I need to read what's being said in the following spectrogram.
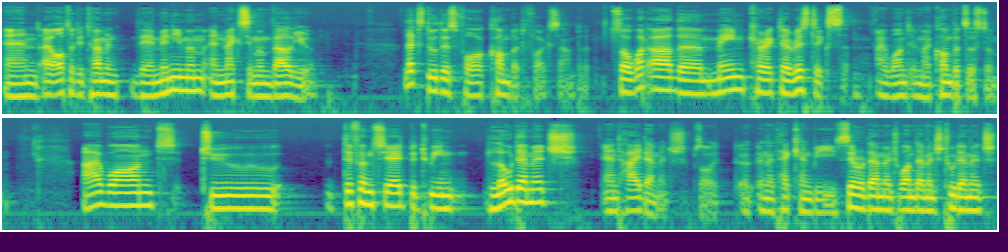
And I also determined their minimum and maximum value. Let's do this for combat, for example. So, what are the main characteristics I want in my combat system? I want to differentiate between low damage and high damage. So, an attack can be zero damage, one damage, two damage.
